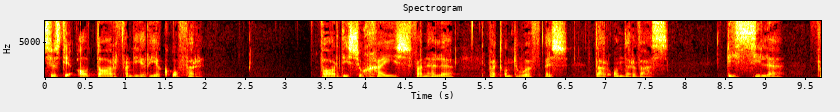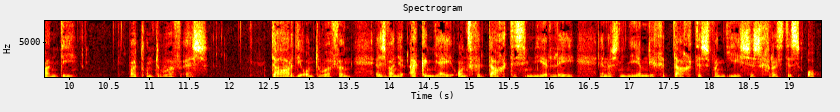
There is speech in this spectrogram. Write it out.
Soos die altaar van die reukoffer waar die suggeis van hulle wat onthoof is daaronder was. Die siele van die wat onthoof is. Daardie onthofing is wanneer ek en jy ons gedagtes neerlê en ons neem die gedagtes van Jesus Christus op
